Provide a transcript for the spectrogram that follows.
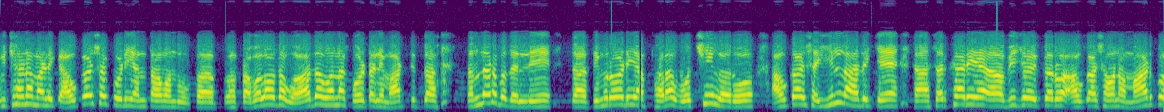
ವಿಚಾರಣೆ ಮಾಡ್ಲಿಕ್ಕೆ ಅವಕಾಶ ಕೊಡಿ ಅಂತ ಒಂದು ಪ್ರಬಲವಾದ ವಾದವನ್ನ ಕೋರ್ಟಲ್ಲಿ ಮಾಡ್ತಿದ್ದ ಸಂದರ್ಭದಲ್ಲಿ ತಿಮರೋಡಿಯ ಪರ ವಕೀಲರು ಅವಕಾಶ ಇಲ್ಲ. ಅದಕ್ಕೆ ಸರ್ಕಾರಿ ಅಭಿಯೋಜಕರು ಅವಕಾಶವನ್ನ ಮಾಡ್ಕೊ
